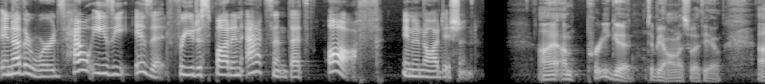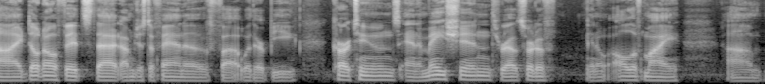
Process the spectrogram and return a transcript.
in other words, how easy is it for you to spot an accent that's off in an audition? I, am pretty good, to be honest with you. I don't know if it's that I'm just a fan of uh, whether it be cartoons, animation, throughout sort of you know all of my um,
